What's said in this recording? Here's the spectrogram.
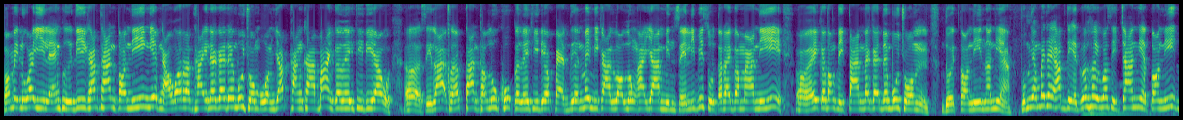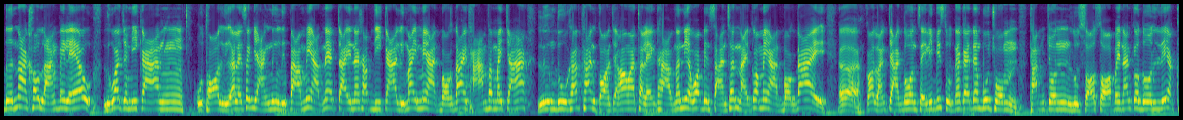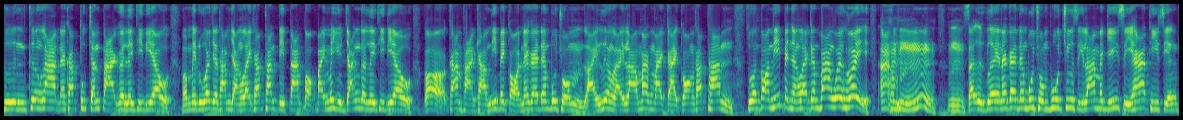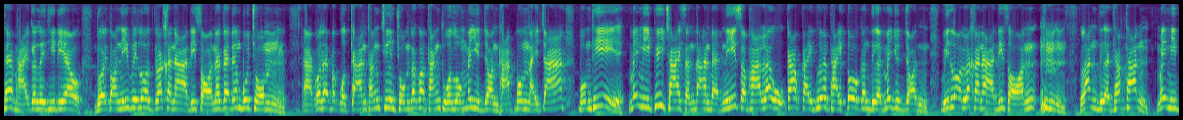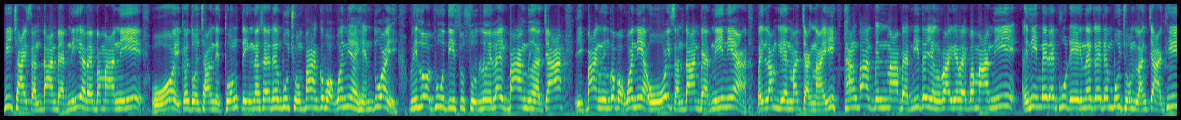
ก็ไม่รู้ว่าอีแหลงผือดีครับ ท่านตอนนี้เงียบเหงาอรไทยนะครับท่านผู้ชมอ่วมยับพังคาบ้านกันเลยทีเดียวเออศิระครับท่านทะลุคุกกันเลยทีเดียว 8 เดือนไม่มีการรอลงอาญาหมิ่นเสรีพิสุทธิ์อะไรประมาณนี้เอ้ยก็ต้องติดตามนะครับท่านผู้ชม โดยตอนนี้นะเนี่ยผมยังไม่ได้อัปเดตว่าเฮ้ยว่าสิจันเนี่ยตอนนี้เดินหน้าเข้าหลังไปแล้ว หรือว่าจะมีการอุทธรณ์หรืออะไรสักอย่างหนึ่งหรือเปล่าไม่อาจแน่ใจนะครับดีกาหรือไม่ไม่อาจบอกได้ถามทำไมจ้าลืมดูครับท่านก่อนจะเอามาแถลงข่าวนั้นเนี่ยว่าเป็นศาลชั้นไหนก็ไม่อาจบอกได้ เออ ก็หลังจากโดนเสรีพิสุทธิ์นะครับท่านผู้ชมทำจนหลุดสอสอไปนั้นก็โดนเรียกคืนเครื่องราชนะครับ ทุกชั้นตากันเลยทีเดียวก็ไม่รู้ว่าจะทำอย่างไรครับ ท่านติดตามต่อไปไม่หยุดยั้งกันเลยทีเดียว ก็ข้ามผ่านข่าวนี้ไปก่อนนะครับท่านผู้ชม หลายเรื่องหลายราวมากมายก่ายกองครับท่าน ส่วนตอนนี้เป็นอย่างไรกันบ้างเว้ยเฮ้ยสะอึกเลยนะครับท่านผู้ชมพูดชื่อศิลาเมื่อกี้สี่ห้าทีเสียงแทบหายกันเลยทีเดียว โดยตอนนี้วิโรจน์ลักษณะดีสอนนะครับท่านผู้ชมก็ได้ปรากฏการทั้งชื่นชมแล้วก็ทั้งทัวร์ลงไม่หยุดหย่อนถามปมไหนจ้าปมที่ไม่มีพี่ชายสันดานแบบนี้สภาและอุก้าวไกลเพื่อไทยโต้กันเดือดไม่หยุดหย่อน วิโรจน์ลักษณะดีสอนลั่นเดือดครับท่าน ไม่มีพี่ชายสันดานแบบนี้อะไรประมาณนี้ โอ้ยก็โดนชาวเน็ตท้วงติงนะครับท่านผู้ชมบ้างก็บอกว่าเนี่ยเห็นด้วย วิโรจน์พูดดีสุดๆ เลยและอีกบ้างเนือจ้าอีกบ้างหนึ่งก็บอกว่าเนี่ยโอ้ยสันดานแบบนี้เนี่ยไปร่ำเรียนมาจากไหน ทางบ้านเป็นมาแบบนี้ได้อย่างไรอะไรประมาณนี้ไอ้นี่ไม่ได้พูดเองนะครับท่านผู้ชมหลังจากที่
